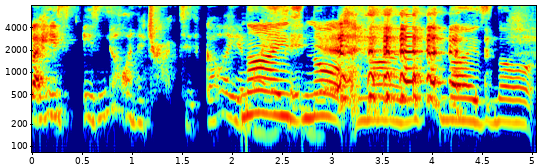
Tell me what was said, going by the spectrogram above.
but he's he's not an attractive guy. In No, he's not. No, no, he's not.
